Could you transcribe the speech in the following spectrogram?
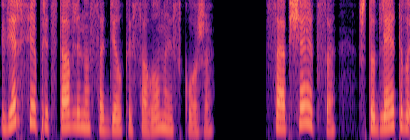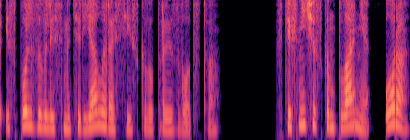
Версия представлена с отделкой салона из кожи. Сообщается, что для этого использовались материалы российского производства. В техническом плане Ора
